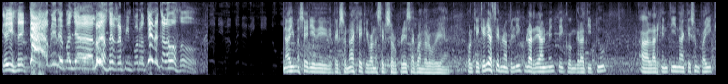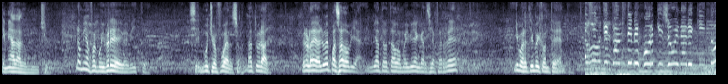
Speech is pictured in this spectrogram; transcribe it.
que dice, camine para allá, lo voy a hacer repimporo, tiene calabozo. Hay una serie de, personajes que van a ser sorpresa cuando lo vean, porque quería hacer una película realmente con gratitud a la Argentina, que es un país que me ha dado mucho. Lo mío fue muy breve, ¿viste? Sin mucho esfuerzo, natural. Pero lo, he pasado bien, me ha tratado muy bien García Ferrer y bueno, estoy muy contento. ¿Que cante mejor que yo en Arequito?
